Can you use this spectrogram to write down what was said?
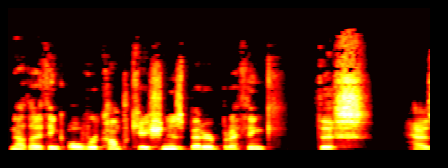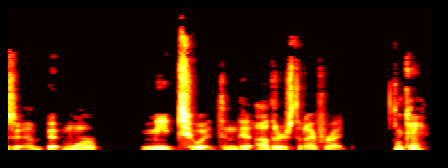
not that I think overcomplication is better, but I think this has a bit more meat to it than the others that I've read. Okay.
